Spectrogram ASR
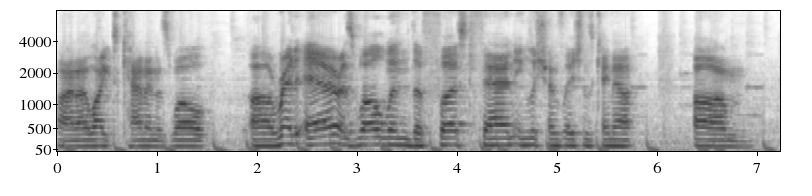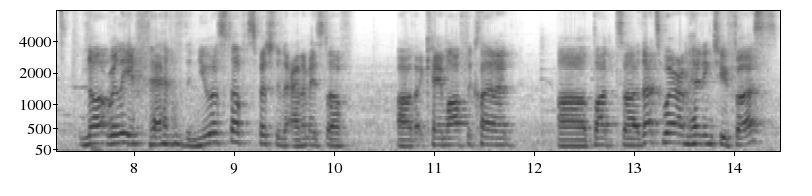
and I liked Kanon as well. Uh, Red Air as well when the first fan English translations came out. Um, not really a fan of the newer stuff, especially the anime stuff uh, that came after Clannad. Uh, but uh, that's where I'm heading to first.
